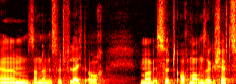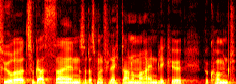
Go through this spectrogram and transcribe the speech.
ähm, sondern es wird vielleicht auch mal, es wird auch mal unser Geschäftsführer zu Gast sein, so dass man vielleicht da nochmal Einblicke bekommt,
